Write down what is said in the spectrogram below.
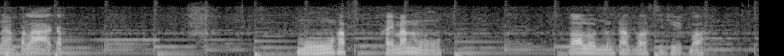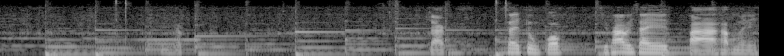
น้ำปลาครับ หมูครับ ไขมันหมูรอหล่นมึงครับว่าสิถือกบ่นี่ครับ จากใส่ตุ่มกบ สิพาไปใส่ปลาครับมือนี้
